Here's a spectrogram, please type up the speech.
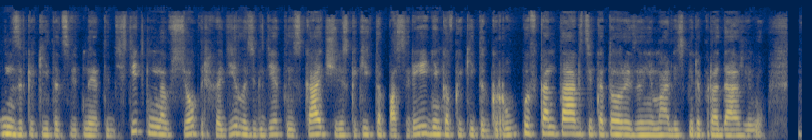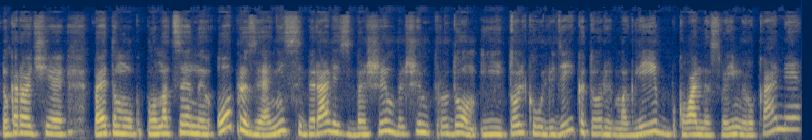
линзы какие-то цветные. Это действительно все приходилось где-то искать через каких-то посредников, какие-то группы ВКонтакте, которые занимались перепродажами. Ну, короче, поэтому полноценные образы, они собирались с большим-большим трудом. И только у людей, которые могли буквально своими руками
